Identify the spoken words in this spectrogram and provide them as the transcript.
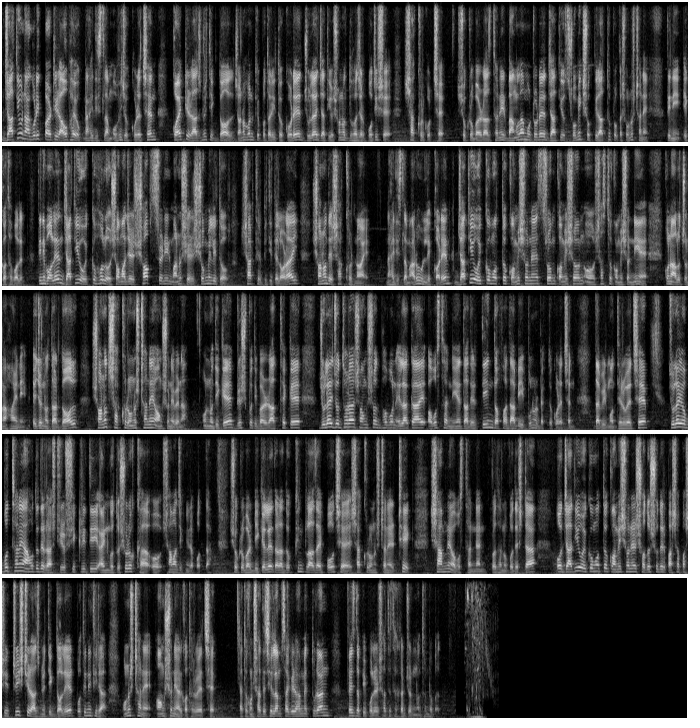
জাতীয় নাগরিক পার্টির আহ্বায়ক নাহিদ ইসলাম অভিযোগ করেছেন, কয়েকটি রাজনৈতিক দল জনগণকে প্রতারিত করে জুলাই জাতীয় সনদ দু হাজার পঁচিশে স্বাক্ষর করছে। শুক্রবার রাজধানীর বাংলা মোটরে জাতীয় শ্রমিক শক্তির আত্মপ্রকাশ অনুষ্ঠানে তিনি একথা বলেন। তিনি বলেন, জাতীয় ঐক্য হল সমাজের সব শ্রেণির মানুষের সম্মিলিত স্বার্থের ভিত্তিতে লড়াই, সনদে স্বাক্ষর নয়। নাহিদ ইসলাম আরও উল্লেখ করেন, জাতীয় ঐক্যমত্য কমিশনে শ্রম কমিশন ও স্বাস্থ্য কমিশন নিয়ে কোনো আলোচনা হয়নি। এজন্য তার দল সনদ স্বাক্ষর অনুষ্ঠানে অংশ নেবে না। অন্যদিকে বৃহস্পতিবার রাত থেকে জুলাই যোদ্ধারা সংসদ ভবন এলাকায় অবস্থান নিয়ে তাদের তিন দফা দাবি পুনর্ব্যক্ত করেছেন। দাবির মধ্যে রয়েছে, জুলাই অভ্যুত্থানে আহতদের রাষ্ট্রীয় স্বীকৃতি, আইনগত সুরক্ষা ও সামাজিক নিরাপত্তা। শুক্রবার বিকেলে তারা দক্ষিণ প্লাজায় পৌঁছে স্বাক্ষর অনুষ্ঠানের ঠিক সামনে অবস্থান নেন। প্রধান উপদেষ্টা ও জাতীয় ঐকমত্য কমিশনের সদস্যদের পাশাপাশি ত্রিশটি রাজনৈতিক দলের প্রতিনিধিরা অনুষ্ঠানে অংশ নেওয়ার কথা রয়েছে। এতক্ষণ সাথে ছিলাম সাকির আহমেদ তুরান ফেস দ্য পিপলের সাথে থাকার জন্য ধন্যবাদ।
